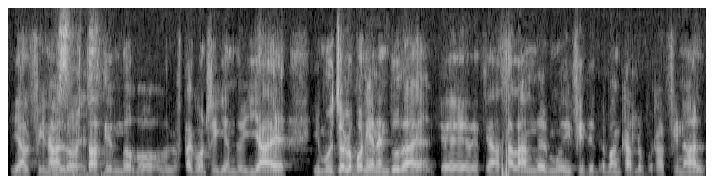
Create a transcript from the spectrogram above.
y al final lo está haciendo, lo está consiguiendo. Y ya eh, y muchos lo ponían en duda, ¿eh? que decían, Zalando es muy difícil de bancarlo, pues al final,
